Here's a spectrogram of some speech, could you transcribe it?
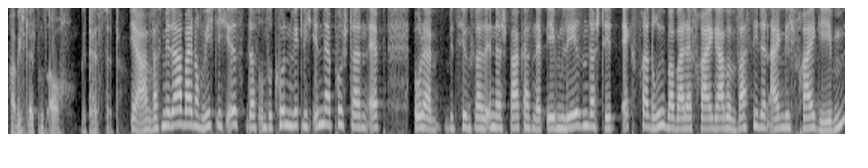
Habe ich letztens auch getestet. Ja, was mir dabei noch wichtig ist, dass unsere Kunden wirklich in der Push-Dann-App oder beziehungsweise in der Sparkassen-App eben lesen, da steht extra drüber bei der Freigabe, was sie denn eigentlich freigeben.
